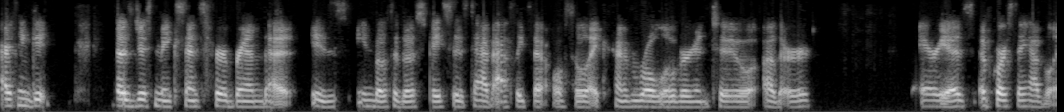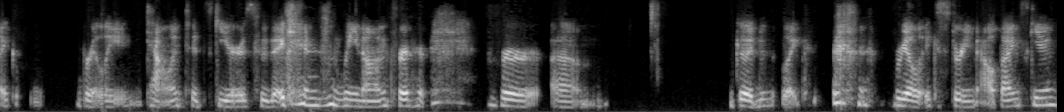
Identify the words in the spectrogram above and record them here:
I think it does just make sense for a brand that is in both of those spaces to have athletes that also like kind of roll over into other areas. Of course, they have like really talented skiers who they can lean on for for um, good like real extreme alpine skiing.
